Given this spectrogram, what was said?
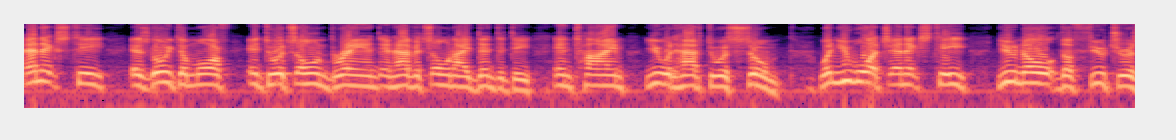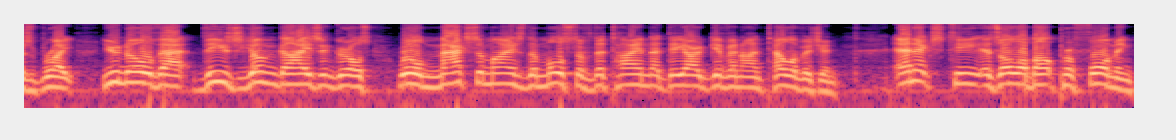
NXT is going to morph into its own brand and have its own identity. In time, you would have to assume. When you watch NXT, you know the future is bright. You know that these young guys and girls will maximize the most of the time that they are given on television. NXT is all about performing,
